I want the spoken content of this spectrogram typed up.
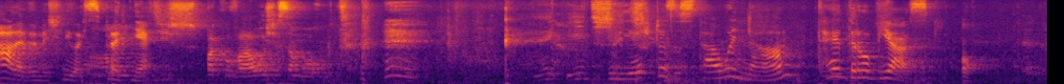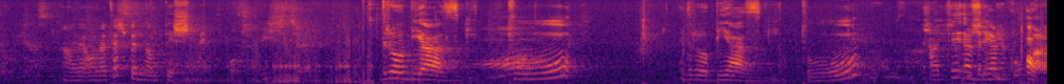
Ale wymyśliłeś sprytnie. Widzisz, pakowało się samochód. Okej, I I trzeci. jeszcze zostały nam te drobiazgi. O, ale one też będą pyszne. Oczywiście. Drobiazgi tu, drobiazgi tu. A ty, Adrianku, o. Okej,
